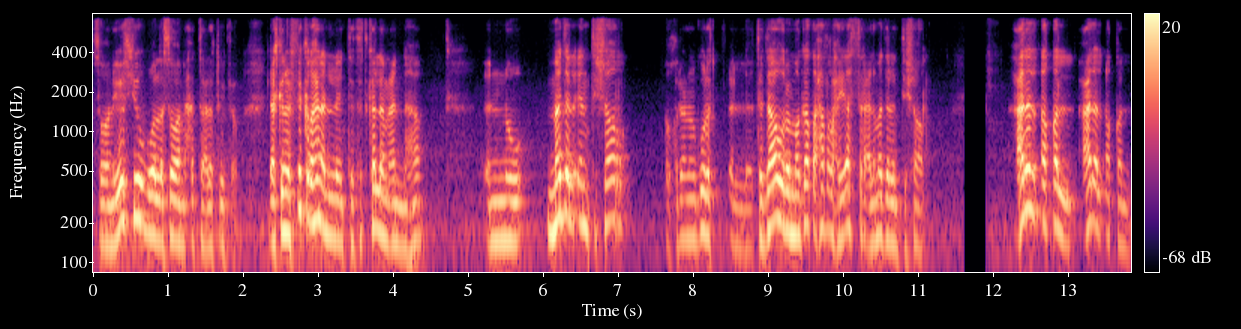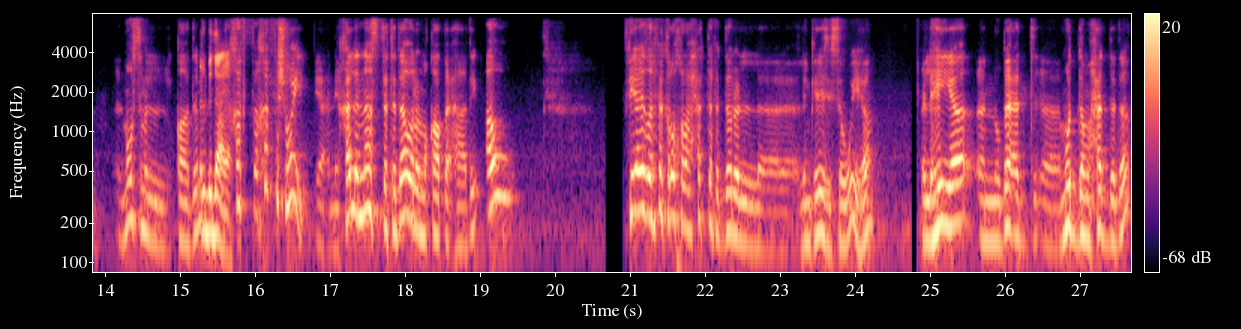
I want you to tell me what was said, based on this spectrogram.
سواء يوتيوب ولا سواء حتى على تويتر. لكن الفكرة هنا اللي أنت تتكلم عنها إنه مدى الانتشار خلينا نقول تداول المقاطع هذا راح يأثر على مدى الانتشار. على الأقل على الأقل الموسم القادم البداية. خف خف شوي. يعني خلي الناس تتداول المقاطع هذه أو في أيضا فكرة أخرى حتى في الدوري الإنجليزي يسويها اللي هي إنه بعد مدة محددة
